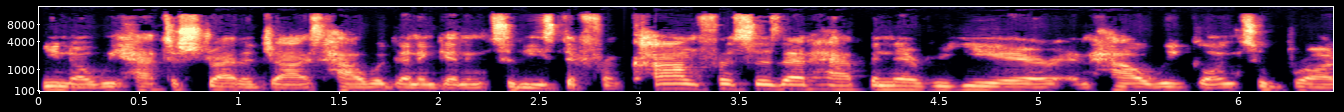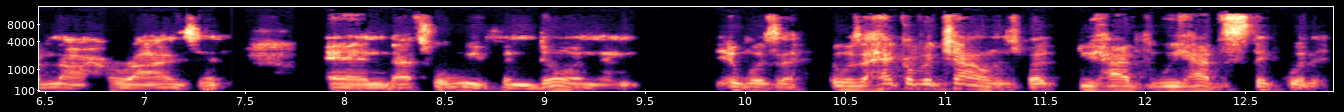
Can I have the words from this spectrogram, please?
you know we had to strategize how we're going to get into these different conferences that happen every year and how we're going to broaden our horizon. And that's what we've been doing. And it was a it was a heck of a challenge but you had we had to stick with it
